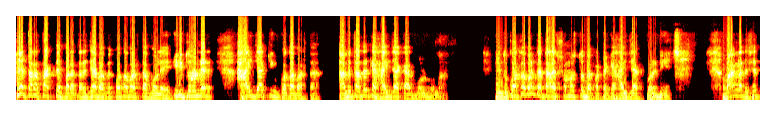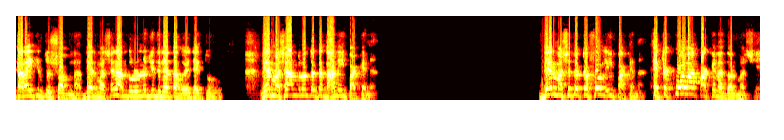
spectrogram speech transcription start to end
হ্যাঁ তারা থাকতে পারে, তারা যেভাবে কথাবার্তা বলে, এই ধরনের হাইজাকিং কথাবার্তা, আমি তাদেরকে হাইজাক আর বলব না। কিন্তু কথাবার্তা তারা সমস্ত ব্যাপারটাকে হাইজাক করে নিয়েছে। বাংলাদেশে তারাই কিন্তু সব না। দেড় মাসের আন্দোলনে যদি নেতা হয়ে যাইতো দেড় মাসের আন্দোলন তো একটা ধানই পাকে না। দেড় মাসে তো একটা ফলই পাকে না। একটা কলা পাকে না দেড় মাসে।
